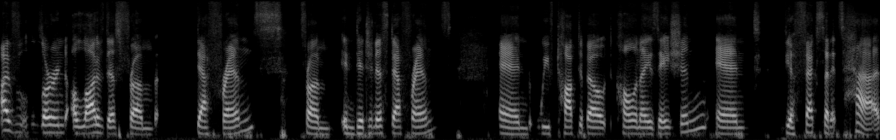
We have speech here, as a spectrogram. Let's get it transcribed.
I've learned a lot of this from deaf friends, from Indigenous deaf friends, and we've talked about colonization and the effects that it's had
